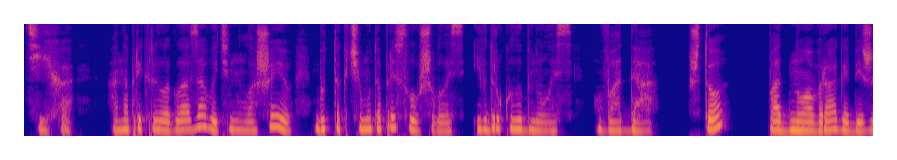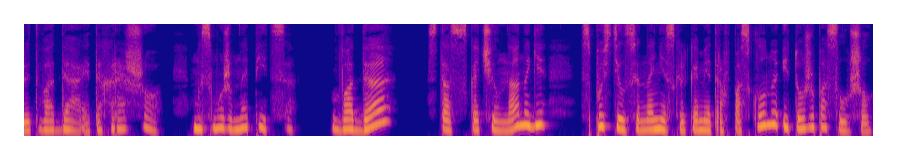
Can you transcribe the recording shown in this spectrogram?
тихо, она прикрыла глаза, вытянула шею, будто к чему-то прислушивалась, и вдруг улыбнулась. «Вода!» «Что?» «По дну оврага бежит вода, это хорошо. Мы сможем напиться». «Вода?» Стас вскочил на ноги, спустился на несколько метров по склону и тоже послушал.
